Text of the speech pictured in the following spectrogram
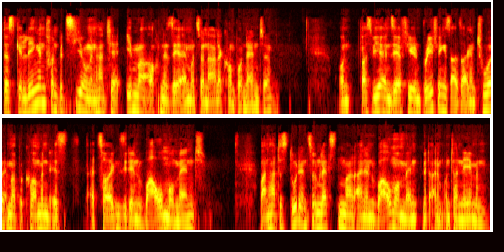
Das Gelingen von Beziehungen hat ja immer auch eine sehr emotionale Komponente. Und was wir in sehr vielen Briefings als Agentur immer bekommen, ist, erzeugen Sie den Wow-Moment. Wann hattest du denn zum letzten Mal einen Wow-Moment mit einem Unternehmen?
